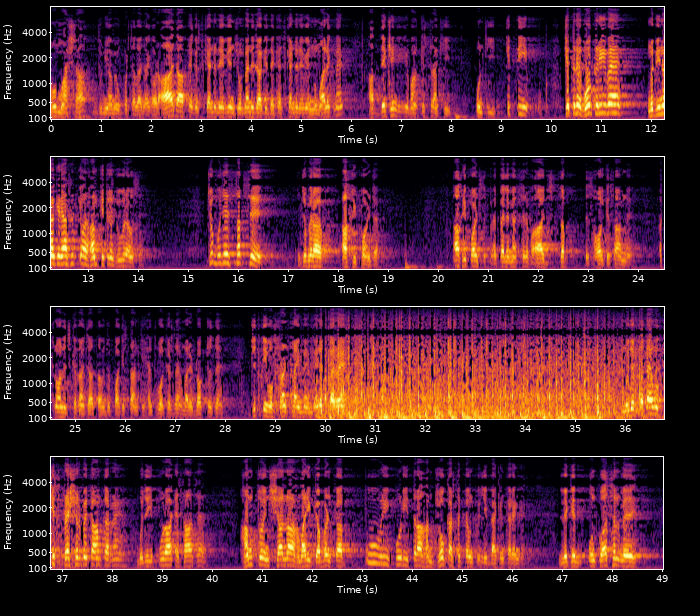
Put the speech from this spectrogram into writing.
वो माशरा दुनिया में ऊपर चला जाएगा। और आज आपने अगर स्कैंडिनेवियन, जो मैंने जाके देखा, स्कैंडिनेवियन ममालिक में, आप देखेंगे कि वहाँ किस तरह की उनकी कितनी, कितने वो करीब है मदीना की रियासत के और हम कितने दूर है उससे। जो मुझे सबसे, जो मेरा आखिरी पॉइंट है। आखिरी पॉइंट से पहले मैं सिर्फ़ आज सब इस हॉल के सामने एक्नॉलेज करना चाहता हूँ, जो पाकिस्तान के हेल्थ वर्कर्स हैं, हमारे डॉक्टर्स हैं, जितनी वो फ्रंट लाइन में मेहनत कर रहे हैं। मुझे पता है वो किस प्रेशर में काम कर रहे हैं। मुझे ये पूरा एहसास है। हम तो इंशाल्लाह हमारी गवर्नमेंट का पूरी पूरी तरह हम जो कर सकते हैं उनके लिए बैकिंग करेंगे। लेकिन उनको असल में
